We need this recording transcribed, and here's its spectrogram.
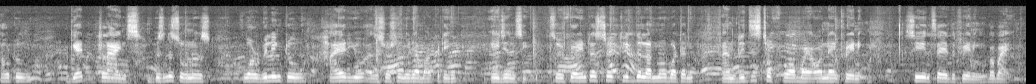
how to get clients, business owners who are willing to hire you as a social media marketing agency. So if you're interested, click the learn more button and register for my online training. See you inside the training. Bye bye.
